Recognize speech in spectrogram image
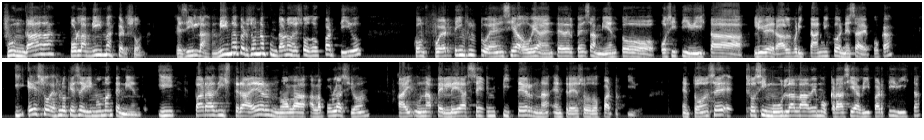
fundada por las mismas personas. Es decir, las mismas personas fundaron esos dos partidos con fuerte influencia, obviamente, del pensamiento positivista liberal británico en esa época. Y eso es lo que seguimos manteniendo. Y para distraernos a la, a la población, hay una pelea sempiterna entre esos dos partidos. Entonces, eso simula la democracia bipartidista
